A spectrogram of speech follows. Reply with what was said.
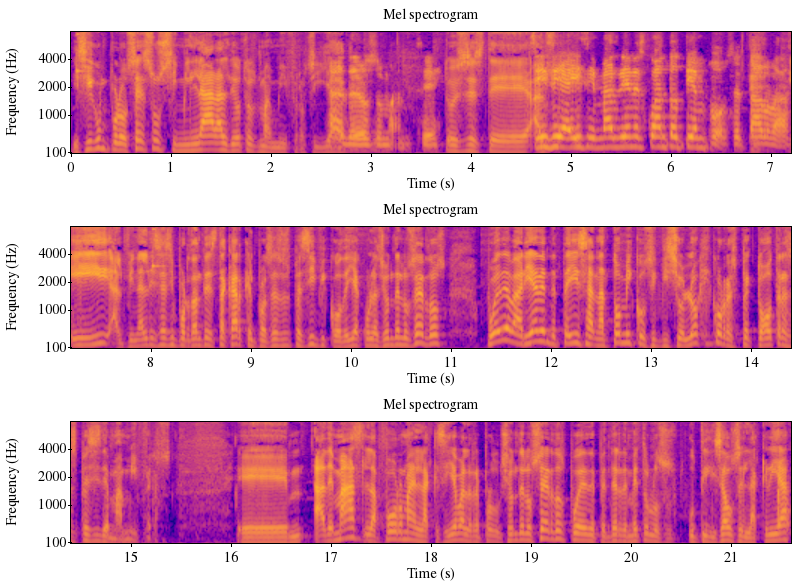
y sigue un proceso similar al de otros mamíferos. Y ya, Ah, de los humanos, sí. entonces, este... Sí, al- sí, ahí sí, más bien es cuánto tiempo se tarda. Y al final dice, es importante destacar que el proceso específico de eyaculación de los cerdos puede variar en detalles anatómicos y fisiológicos respecto a otras especies de mamíferos. Eh, además, la forma en la que se lleva la reproducción de los cerdos puede depender de métodos utilizados en la cría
